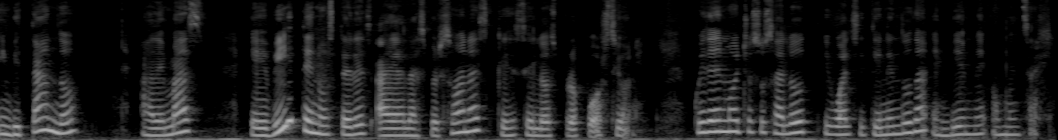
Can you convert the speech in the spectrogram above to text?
invitando. Además, eviten ustedes a las personas que se los proporcionen. Cuiden mucho su salud. Igual si tienen duda, envíenme un mensaje.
